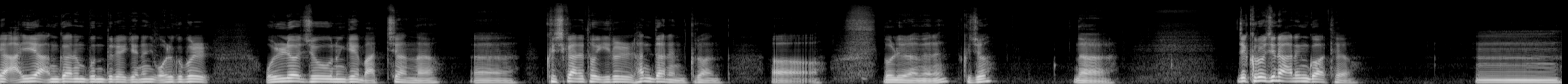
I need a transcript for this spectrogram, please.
아예 안 가는 분들에게는 월급을 올려주는 게 맞지 않나요? 네, 그 시간에 더 일을 한다는 그런 어, 논리라면은 그죠? 네. 이제 그러지는 않은 것 같아요. 음,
